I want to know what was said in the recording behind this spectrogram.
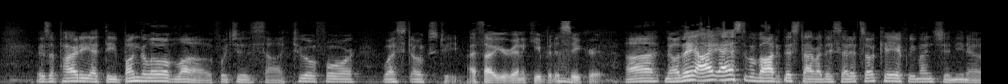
there's a party at the Bungalow of Love, which is uh, 204 West Oak Street. I thought you were going to keep it a secret. Uh, no, they. I asked them about it this time, and they said it's okay if we mention. You know,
